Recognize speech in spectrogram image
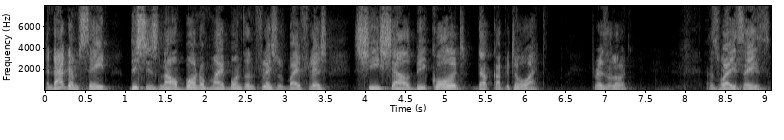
And Adam said, This is now bone of my bones and flesh of my flesh. She shall be called the capital what? Praise the Lord. That's why he says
